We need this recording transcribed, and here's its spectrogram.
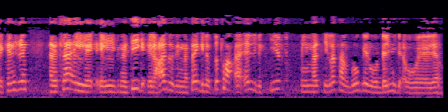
في كنجن هتلاقي ال- النتيجة العدد النتائج اللي بتطلع أقل بكتير من مثيلاتها في جوجل وبين وياهو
